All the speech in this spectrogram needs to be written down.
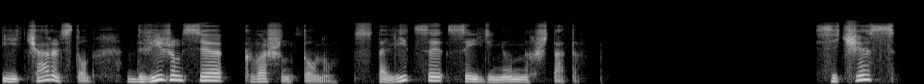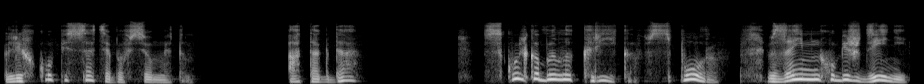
и Чарльстон движемся к Вашингтону, столице Соединенных Штатов. Сейчас легко писать обо всем этом. А тогда сколько было криков, споров, взаимных убеждений,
